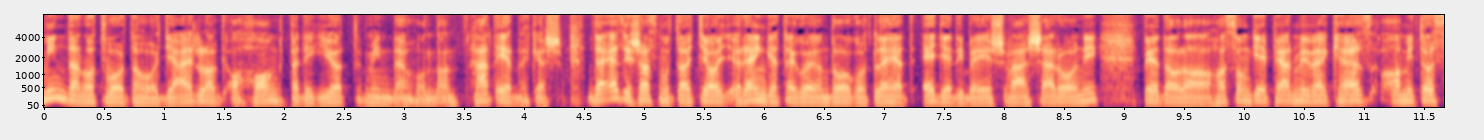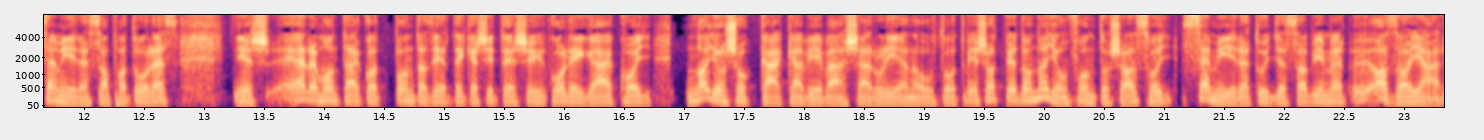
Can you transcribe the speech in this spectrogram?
Minden ott volt, ahol gyárilag, a hang pedig jött mindenhonnan. Hát érdekes. De ez is azt mutatja, hogy rengeteg olyan dolgot lehet egyedibe is vásárolni, például a haszongépjárművekhez, amitől személyre szabható lesz, és erre mondták ott pont az értékesítési kollégák, hogy nagyon sok KKV vásárol ilyen autót, és ott például nagyon fontos az, hogy személyre tudja szabni, mert ő azzal jár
